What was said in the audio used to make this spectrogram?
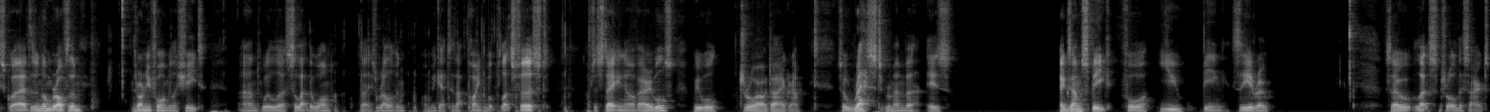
squared. There's a number of them. They're on your formula sheet, and we'll uh, select the one that is relevant when we get to that point. But let's first, after stating our variables, we will draw our diagram. So rest, remember, is exam speak for u being 0. So let's draw this out.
